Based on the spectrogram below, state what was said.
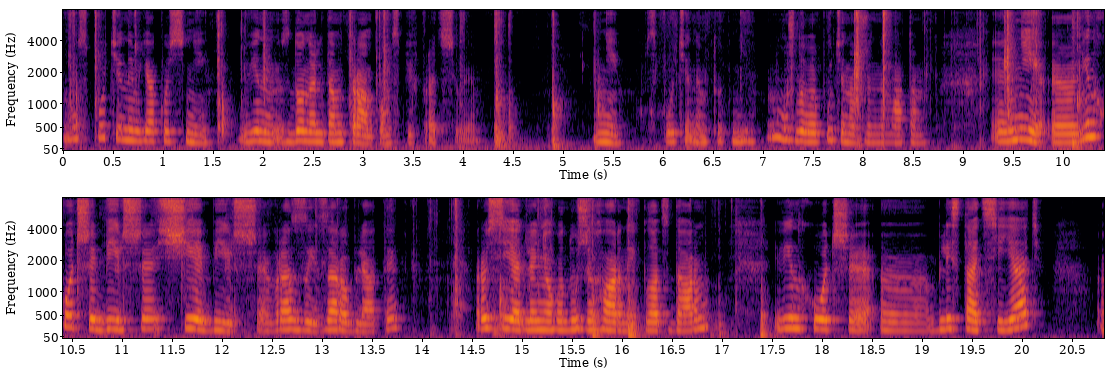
Ну, з Путіним якось ні. Він з Дональдом Трампом співпрацює. Ні, з Путіним тут ні. Ну, можливо, Путіна вже нема там. Е, Ні, він хоче більше, ще більше в рази заробляти. Росія для нього дуже гарний плацдарм. Він хоче е, блістать сіять, е,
